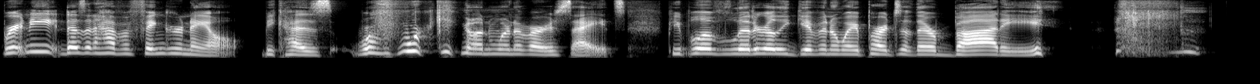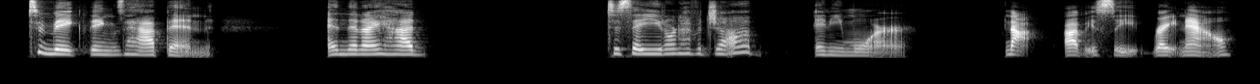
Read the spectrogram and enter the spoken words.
Brittany doesn't have a fingernail because we're working on one of our sites. People have literally given away parts of their body to make things happen. And then I had to say, you don't have a job anymore. Not obviously right now,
